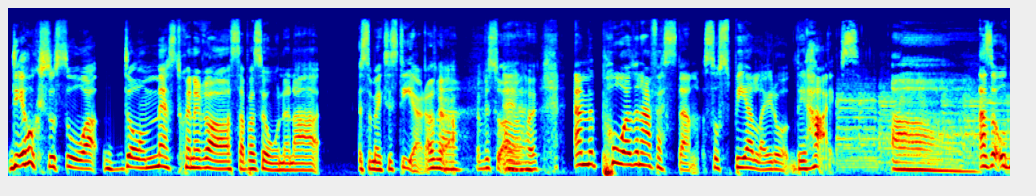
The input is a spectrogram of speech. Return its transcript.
det är också så de mest generösa personerna som existerar. tror jag. Ja, jag blir så Eh, avundsjuk. men på den här festen så spelar ju då The Hives. Ah. Alltså, och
